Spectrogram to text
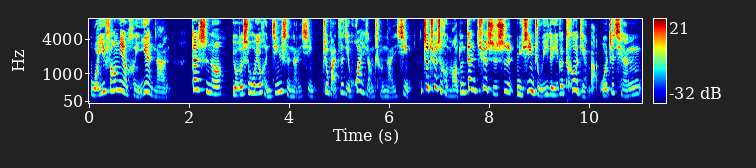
我一方面很厌男，但是呢，有的时候又很精神男性，就把自己幻想成男性，这确实很矛盾，但确实是女性主义的一个特点吧。我之前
